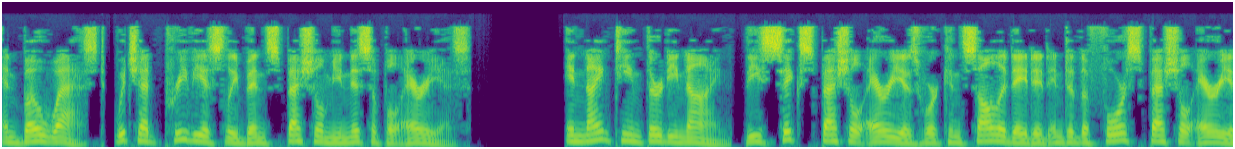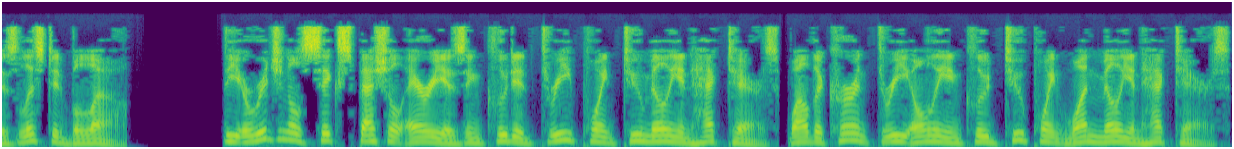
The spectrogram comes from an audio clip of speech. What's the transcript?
and Bow West, which had previously been special municipal areas. In 1939, these six special areas were consolidated into the four special areas listed below. The original six special areas included 3.2 million hectares, while the current three only include 2.1 million hectares.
